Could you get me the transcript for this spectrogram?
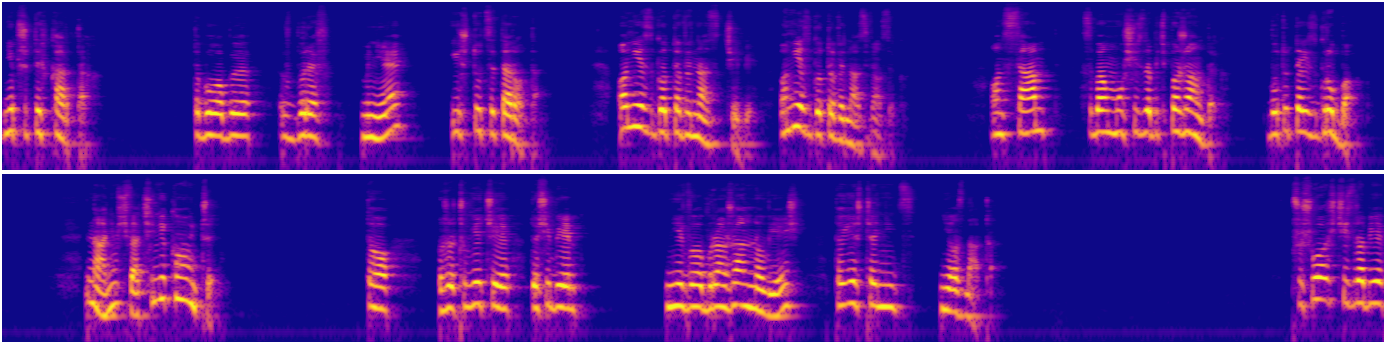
Nie przy tych kartach. To byłoby wbrew mnie i sztuce tarota. On jest gotowy na Ciebie. On jest gotowy na związek. On sam chyba musi zrobić porządek, bo tutaj jest grubo. Na nim świat się nie kończy. To, że czujecie do siebie niewyobrażalną więź, to jeszcze nic nie oznacza. Przyszłości zrobię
